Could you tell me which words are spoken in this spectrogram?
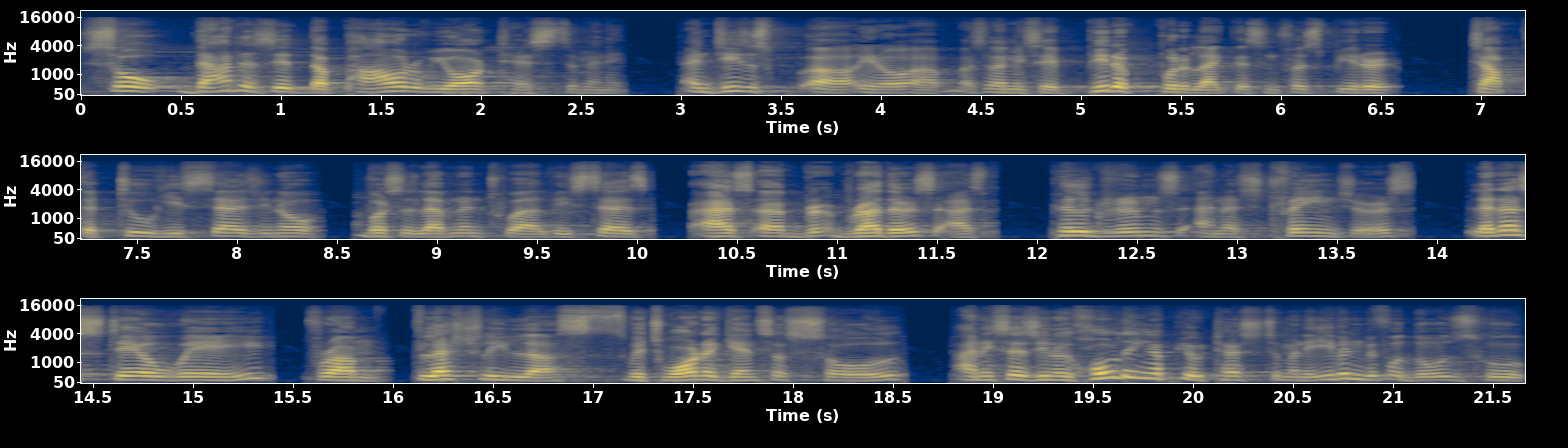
So that is it, the power of your testimony. And Jesus, uh, you know, uh, let me say, Peter put it like this in First Peter chapter 2. He says, you know, verses 11 and 12, he says, as uh, br- brothers, as pilgrims and as strangers, let us stay away from fleshly lusts which war against our soul. And he says, you know, holding up your testimony, even before those who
